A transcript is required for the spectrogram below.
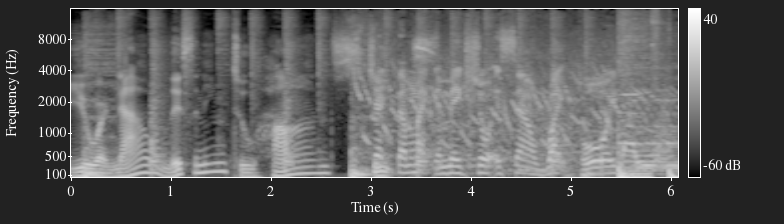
You are now listening to Hans. Check the mic and make sure it sound right, boys.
